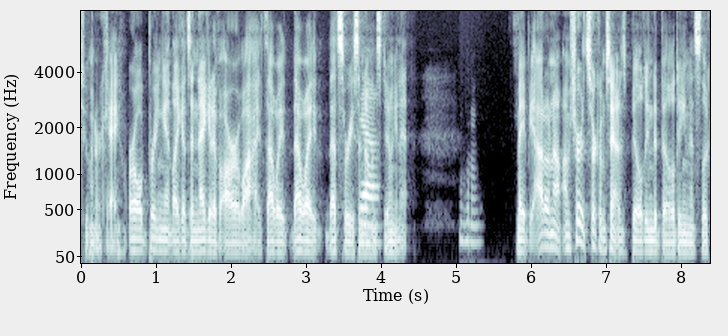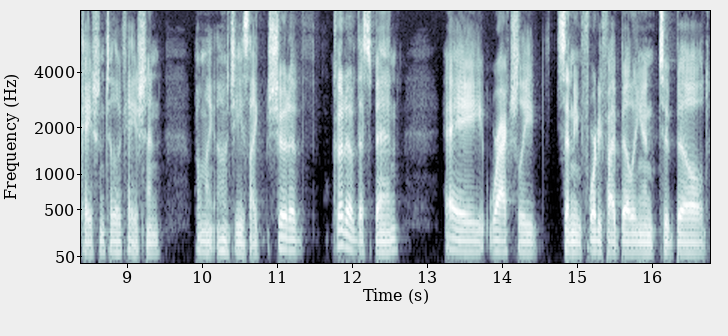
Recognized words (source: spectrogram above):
200K or I'll bring it like it's a negative ROI. That way, that way, that's the reason no one's doing it. Mhm. maybe I don't know. I'm sure it's circumstance, building to building, it's location to location. But I'm like, oh geez, like should have, could have this been? Hey, we're actually sending 45 billion to build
